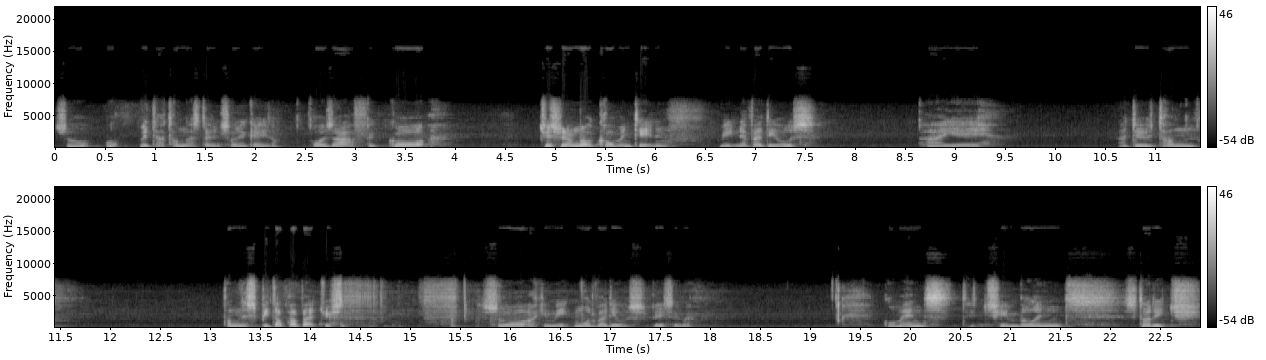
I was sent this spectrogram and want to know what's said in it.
So, oh, wait I turn this down, sorry guys, I pause that, I forgot. Just when I'm not commentating making the videos, I uh, I do turn turn the speed up a bit just so I can make more videos basically. Gomez to Chamberlain, Sturridge,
